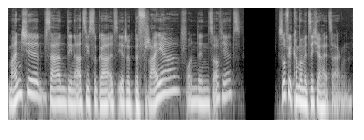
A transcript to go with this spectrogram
Manche sahen die Nazis sogar als ihre Befreier von den Sowjets. So viel kann man mit Sicherheit sagen.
